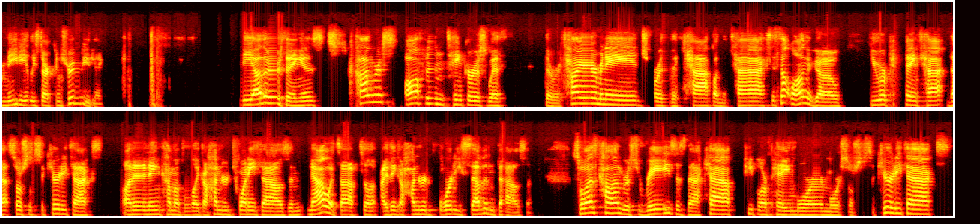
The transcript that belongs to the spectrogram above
immediately start contributing. The other thing is congress often tinkers with the retirement age or the cap on the tax. It's not long ago you were paying ta- that social security tax on an income of like 120,000 now it's up to i think 147,000 so as congress raises that cap people are paying more and more social security tax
